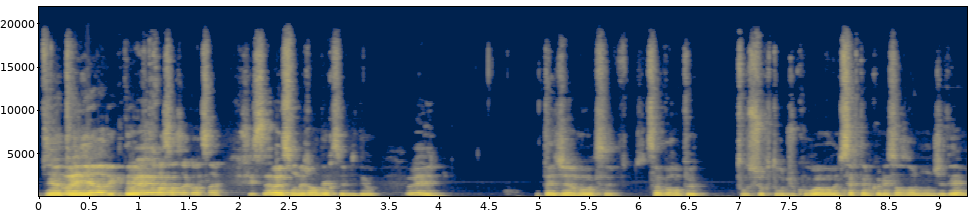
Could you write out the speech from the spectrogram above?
bien tenir avec des Ouais, 355. C'est ça. Elles sont légendaires, ces vidéos. T'as dit un mot, c'est savoir un peu tout sur tout, du coup, avoir une certaine connaissance dans le monde JDM.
